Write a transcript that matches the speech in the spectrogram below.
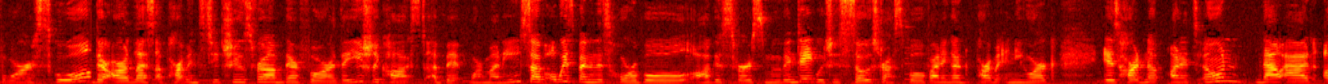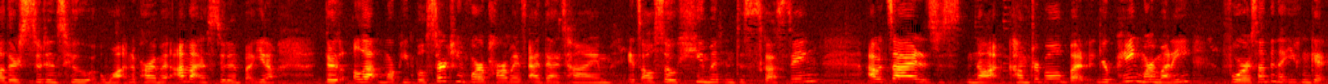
for school. There are less apartments to choose from, therefore they usually cost a bit more money. So I've always been in this horrible August 1st move-in date, which is so stressful. Finding an apartment in New York is hard enough on its own. Now add other students who want an apartment. I'm not a student, but you know, there's a lot more people searching for apartments at that time. It's also humid and disgusting outside. It's just not comfortable, but you're paying more money for something that you can get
